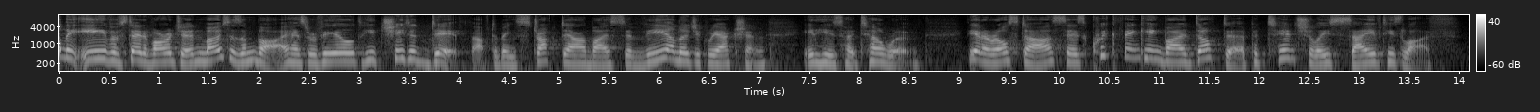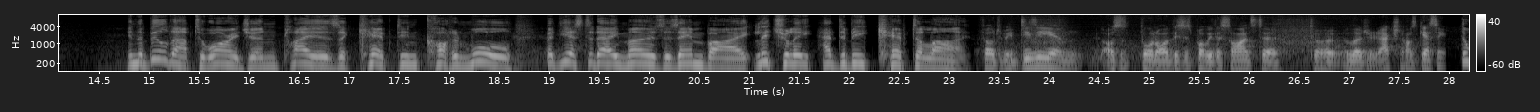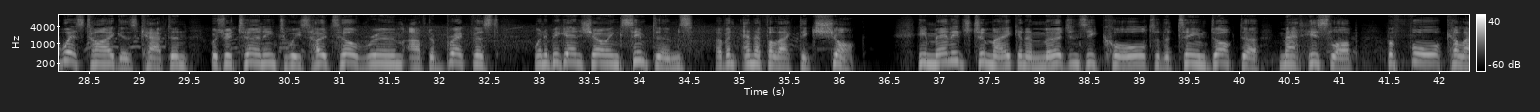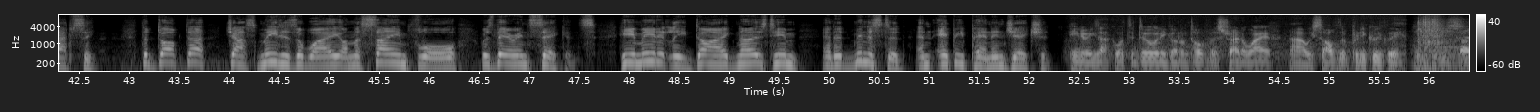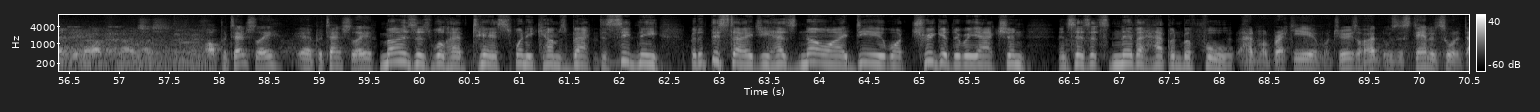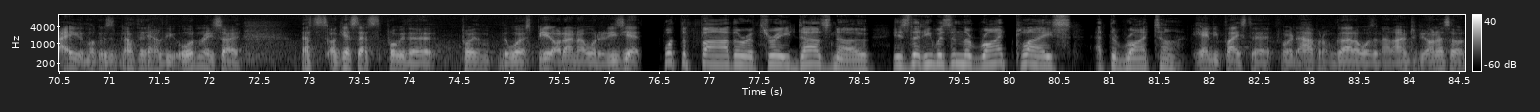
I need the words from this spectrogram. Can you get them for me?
On the eve of State of Origin, Moses Mbye has revealed he cheated death after being struck down by a severe allergic reaction in his hotel room. The NRL star says quick thinking by a doctor potentially saved his life. In the build up to Origin, players are kept in cotton wool, but yesterday Moses Mbye literally had to be kept alive. Felt a bit dizzy and I was thought, oh, this is probably the signs to, to allergic reaction. I was guessing. The Wests Tigers captain was returning to his hotel room after breakfast when he began showing symptoms of an anaphylactic shock. He managed to make an emergency call to the team doctor, Matt Hislop, before collapsing. The doctor, just metres away on the same floor, was there in seconds. He immediately diagnosed him and administered an EpiPen injection. He knew exactly what to do and he got on top of it straight away. Uh, we solved it pretty quickly. Did he save your life, Moses? Oh, potentially, yeah, potentially. Moses will have tests when he comes back to Sydney, but at this stage he has no idea what triggered the reaction and says it's never happened before. I had my brekkie and my juice. I had, it was a standard sort of day. Like it was nothing out of the ordinary. So that's, I guess that's probably the probably the worst bit. I don't know what it is yet. What the father of three does know is that he was in the right place at the right time. Handy place to, for it to happen. I'm glad I wasn't at home, to be honest. I,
